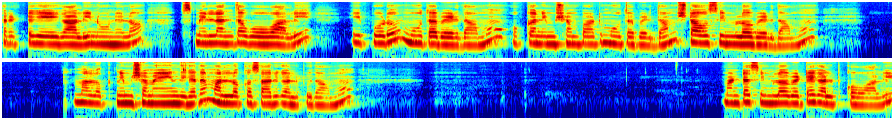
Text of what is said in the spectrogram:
కరెక్ట్గా వేగాలి నూనెలో. స్మెల్ అంతా పోవాలి. ఇప్పుడు మూత పెడదాము. ఒక్క నిమిషం పాటు మూత పెడదాం స్టవ్ సిమ్లో పెడదాము. మళ్ళీ ఒక నిమిషం అయింది కదా మళ్ళీ ఒకసారి కలుపుదాము. మంట సిమ్లో పెట్టే కలుపుకోవాలి.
